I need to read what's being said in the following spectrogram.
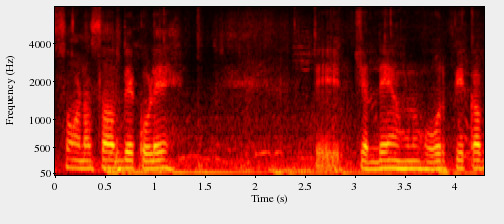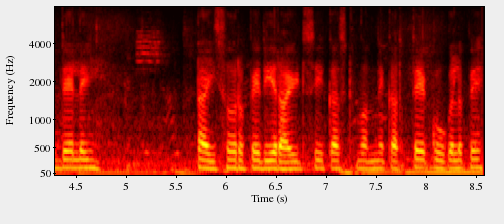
ਸੋਨਾ ਸਾਹਿਬ ਦੇ ਕੋਲੇ। ਤੇ ਚੱਲੇ ਆ ਹੁਣ ਹੋਰ ਪਿਕਅਪ ਦੇ ਲਈ। 250 ਰੁਪਏ ਦੀ ਰਾਈਡ ਸੀ ਕਸਟਮਰ ਨੇ ਕਰਤੇ ਗੂਗਲ ਪੇ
